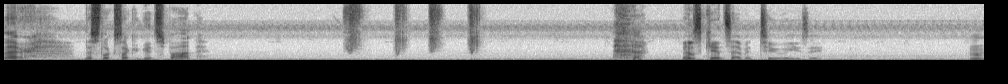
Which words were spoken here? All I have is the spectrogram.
There. This looks like a good spot. Those kids have it too easy. Hmm?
